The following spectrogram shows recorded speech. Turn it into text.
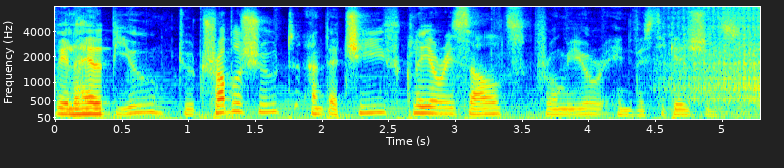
will help you to troubleshoot and achieve clear results from your investigations.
